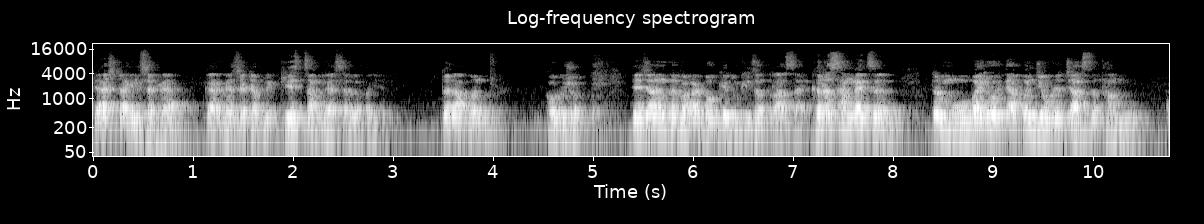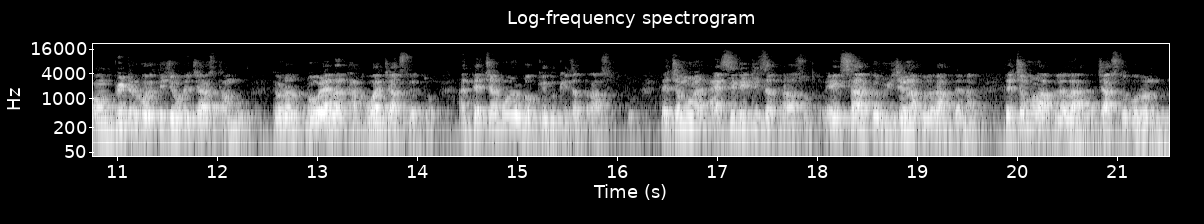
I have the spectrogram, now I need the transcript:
त्या स्टाईल सगळ्या करण्यासाठी आपले केस चांगले असायला पाहिजेत. तर आपण करू शकतो. त्याच्यानंतर बघा डोकेदुखीचा त्रास आहे. खरं सांगायचं तर मोबाईलवरती आपण जेवढे जास्त थांबू कॉम्प्युटरवरती जेवढे जास्त थांबू तेवढं डोळ्याला थकवा जास्त येतो. आणि त्याच्यामुळे डोकेदुखीचा त्रास होतो. त्याच्यामुळे ऍसिडिटीचा त्रास होतो. एकसारखं विजन आपलं राहतं ना त्याच्यामुळे आपल्याला जास्त करून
